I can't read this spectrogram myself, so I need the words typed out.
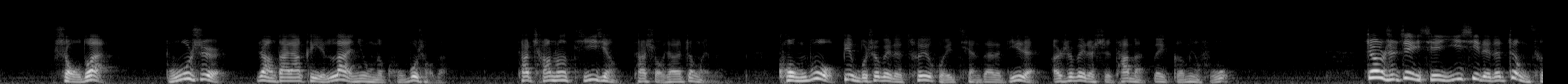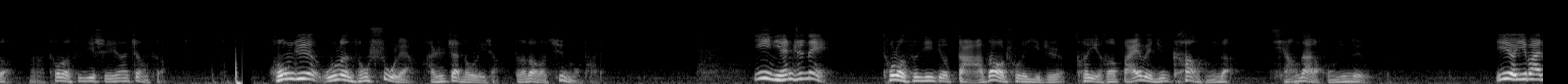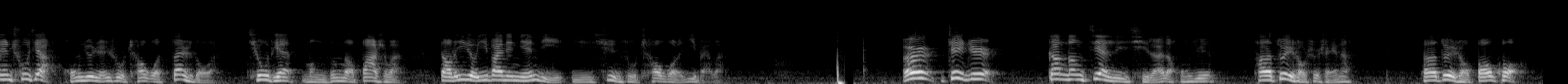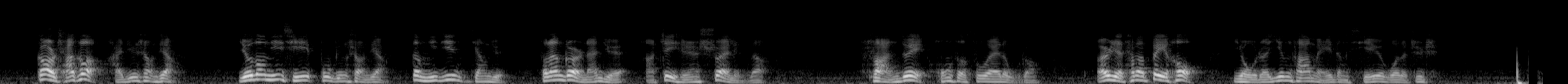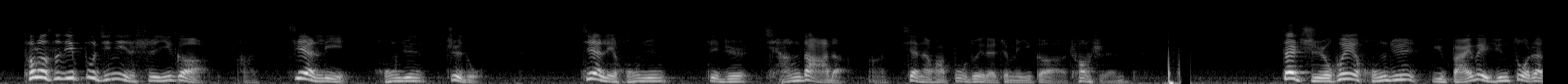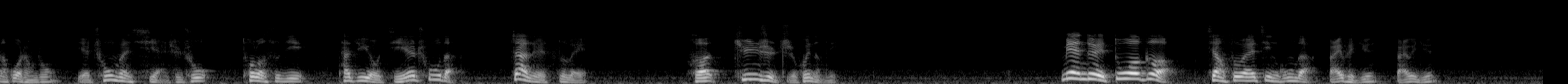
手段不是让大家可以滥用的恐怖手段。他常常提醒他手下的政委们，恐怖并不是为了摧毁潜在的敌人，而是为了使他们为革命服务。正是这些一系列的政策啊，托洛斯基实行的政策。红军无论从数量还是战斗力上得到了迅猛发展。一年之内，托洛斯基就打造出了一支可以和白卫军抗衡的强大的红军队伍。一九一八年初夏，红军人数超过三十多万，秋天猛增到八十万，到了一九一八年年底，已迅速超过了一百万。而这支刚刚建立起来的红军，他的对手是谁呢？他的对手包括。高尔察克海军上将、尤登尼奇步兵上将、邓尼金将军、弗兰格尔男爵啊，这些人率领的反对红色苏维埃的武装，而且他们背后有着英法美等协约国的支持。托洛斯基不仅仅是一个啊建立红军制度、建立红军这支强大的啊现代化部队的这么一个创始人。在指挥红军与白卫军作战的过程中，也充分显示出托洛斯基他具有杰出的战略思维和军事指挥能力。面对多个向苏维埃进攻的白匪军、白卫军，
